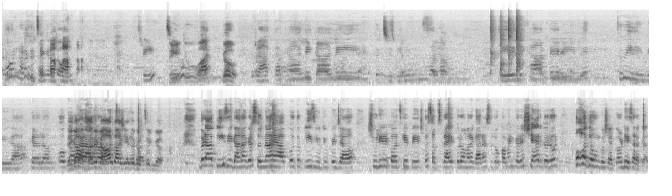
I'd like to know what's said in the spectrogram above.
Oh, I'm not a good singer at all. Three, 3 2 1 go रात काली काली है तुझ बिन सनम के लिखा तेरी ले तू ही मेरा करम ओ देखा मैंने कहा था she is a good singer but आप प्लीज़ ये गाना अगर सुनना है आपको तो प्लीज़ यूट्यूब पे जाओ। शूली रिकॉर्ड्स के पेज को सब्सक्राइब करो हमारा गाना सुनो कमेंट करो शेयर करो बहुत लोगों को शेयर करो ढेर सारा प्यार।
